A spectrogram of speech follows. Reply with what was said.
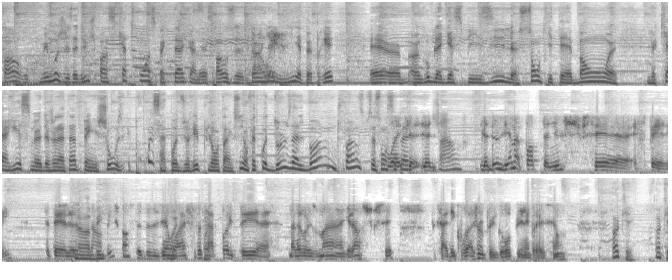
fort au coup. Mais moi, je les avais vus, je pense, quatre fois en spectacle en l'espace d'un Ah an oui? et demi à peu près. Euh, un groupe de la Gaspésie, le son qui était bon, euh, le charisme de Jonathan Pinchot. Et pourquoi ça n'a pas duré plus longtemps que ça? Ils ont fait quoi, deux albums, je pense, puis se sont Ouais, séparés? le, le- deuxième n'a pas obtenu le succès euh, espéré. C'était le Plan plan, B. B. je pense, le deuxième. Ouais, Ouais, ça, ça n'a ouais. pas été euh, malheureusement un grand succès. Ça a découragé un peu le groupe, j'ai l'impression. OK. OK.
